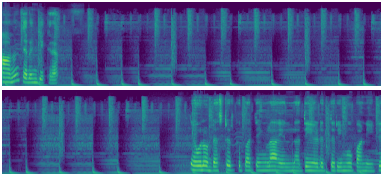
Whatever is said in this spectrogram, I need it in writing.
நானும் தெரிஞ்சுக்கிறேன். எவ்வளோ டஸ்ட் இருக்குது பார்த்தீங்களா எல்லாத்தையும் எடுத்து ரிமூவ் பண்ணிவிட்டு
